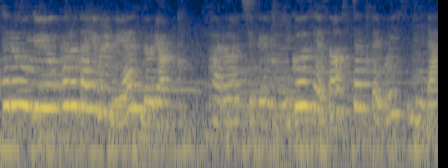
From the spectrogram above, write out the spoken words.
새로운 교육 패러다임을 위한 노력, 바로 지금 이곳에서 시작되고 있습니다.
